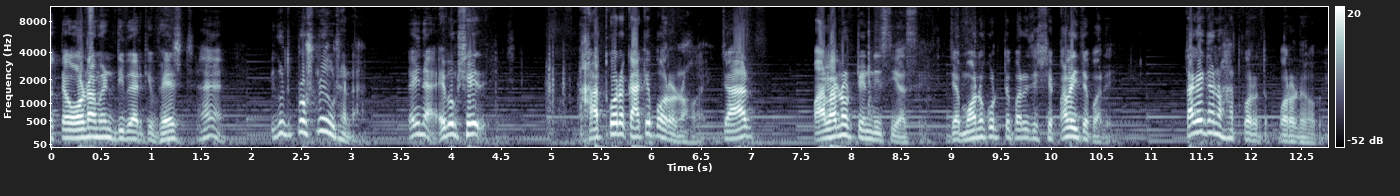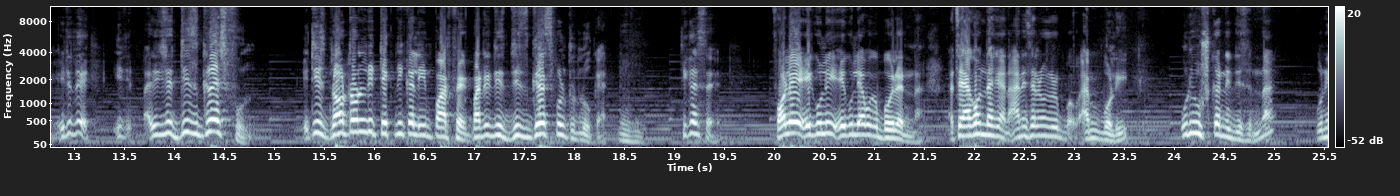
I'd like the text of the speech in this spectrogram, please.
একটা অর্নামেন্ট দিবে আর কি ভেস্ট হ্যাঁ? এগুলো তো প্রশ্নই ওঠে না, তাই না? এবং সে হাত করা কাকে পরানো হয়? যার পালানোর টেন্ডেন্সি আছে, যা মনে করতে পারে যে সে পালাইতে পারে, তাকে কেন হাত করাতে, পরানো হবে? এটাতে it is a disgraceful it is not only technically imperfect but it is disgraceful to look at ঠিক আছে? ফলে এগুলি এগুলি আমাকে বললেন না। আচ্ছা এখন দেখেন আনিস আলমকে আমি বলি উনি উস্কানি দিয়েছেন না? উনি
